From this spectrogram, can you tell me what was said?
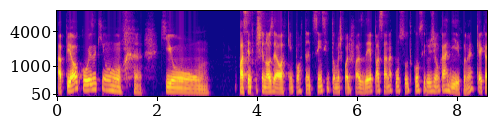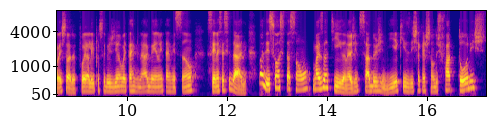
a pior coisa que um, que um paciente com estenose aórtica importante sem sintomas pode fazer é passar na consulta com o cirurgião cardíaco, né? Que é aquela história, foi ali para o cirurgião, vai terminar ganhando a intervenção sem necessidade. Mas isso é uma citação mais antiga, né? A gente sabe hoje em dia que existe a questão dos fatores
